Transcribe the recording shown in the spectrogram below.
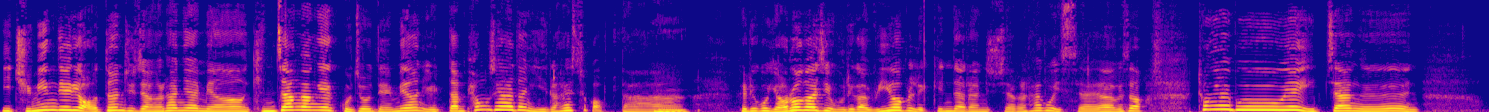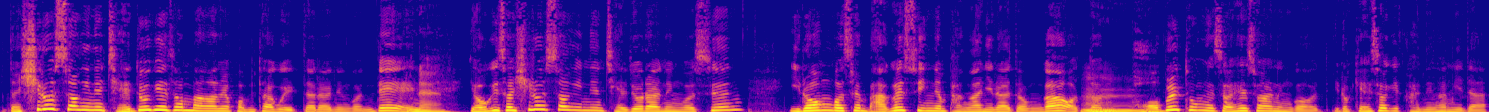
이 주민들이 어떤 주장을 하냐면 긴장감에 고조되면 일단 평소에 하던 일을 할 수가 없다. 음. 그리고 여러 가지 우리가 위협을 느낀다라는 주장을 하고 있어요. 그래서 통일부의 입장은 어떤 실효성 있는 제도 개선 방안을 검토하고 있다라는 건데 네. 여기서 실효성 있는 제도라는 것은 이런 것을 막을 수 있는 방안이라던가 어떤 음. 법을 통해서 해소하는 것 이렇게 해석이 가능합니다.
